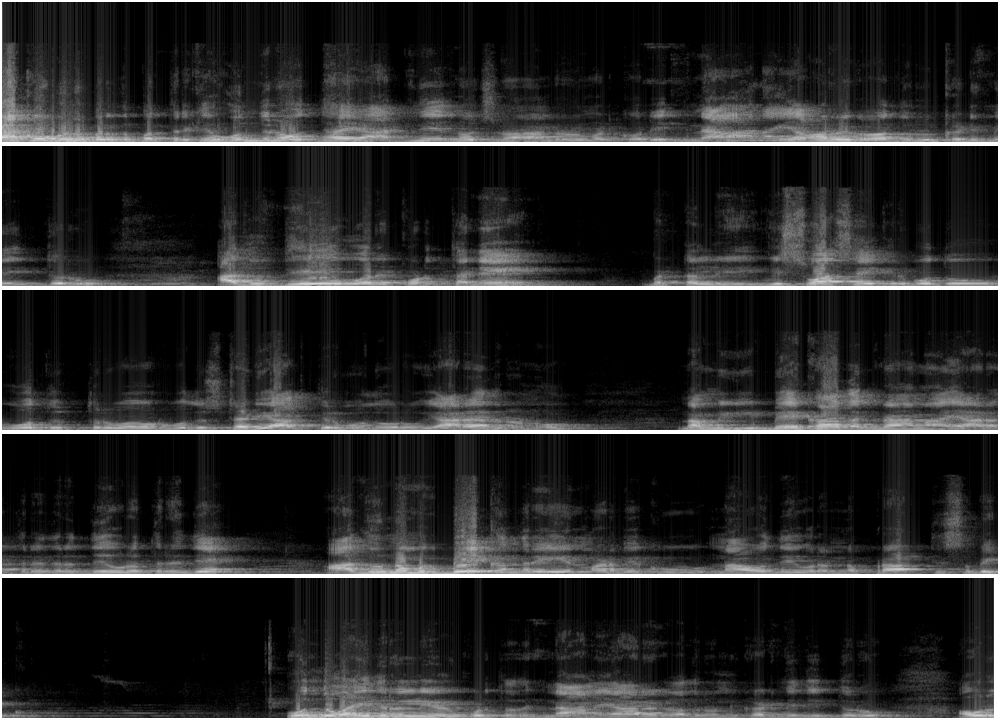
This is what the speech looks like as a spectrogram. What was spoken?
ಯಾಕೊಬ್ಬನು ಬರೆದ ಪತ್ರಿಕೆ ಒಂದನೇ ಅಧ್ಯಾಯ ಹದಿನೈದನೇ ವಚನ ಅನ್ರೋಲ್ ಮಾಡ್ಕೋರಿ, ಜ್ಞಾನ ಯಾರಿಗಾದರೂ ಕಡಿಮೆ ಇದ್ದರೂ ಅದು ದೇವರೇ ಕೊಡ್ತಾನೆ. ಬಟ್ ಅಲ್ಲಿ ವಿಶ್ವಾಸ ಆಗಿರ್ಬೋದು ಓದುತ್ತಿರುವವರು ಓದು ಸ್ಟಡಿ ಆಗ್ತಿರ್ಬೋದು ಅವರು ಯಾರಾದ್ರೂ ನಮಗೆ ಬೇಕಾದ ಜ್ಞಾನ ಯಾರ ಹತ್ರ ಇದ್ರೆ ದೇವ್ರ ಹತ್ರ ಇದೆ. ಅದು ನಮಗೆ ಬೇಕಂದ್ರೆ ಏನು ಮಾಡಬೇಕು? ನಾವು ದೇವರನ್ನು ಪ್ರಾರ್ಥಿಸಬೇಕು. ಒಂದು ಐದರಲ್ಲಿ ಹೇಳ್ಕೊಡ್ತದೆ, ಜ್ಞಾನ ಯಾರಿಗಾದ್ರೂ ಕಡಿಮೆದಿದ್ದರೂ ಅವರು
